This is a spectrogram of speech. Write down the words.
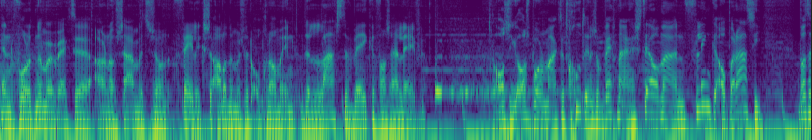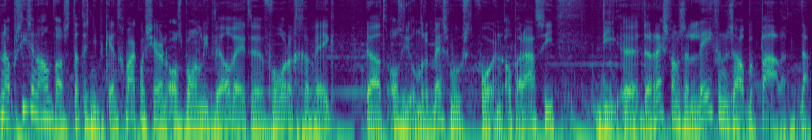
En voor het nummer werkte Arno samen met zijn zoon Felix. Alle nummers werden opgenomen in de laatste weken van zijn leven. Ozzy Osbourne maakt het goed en is op weg naar herstel na een flinke operatie. Wat er nou precies aan de hand was, dat is niet bekendgemaakt... maar Sharon Osbourne liet wel weten vorige week... dat Ozzy onder het mes moest voor een operatie... die uh, de rest van zijn leven zou bepalen. Nou,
